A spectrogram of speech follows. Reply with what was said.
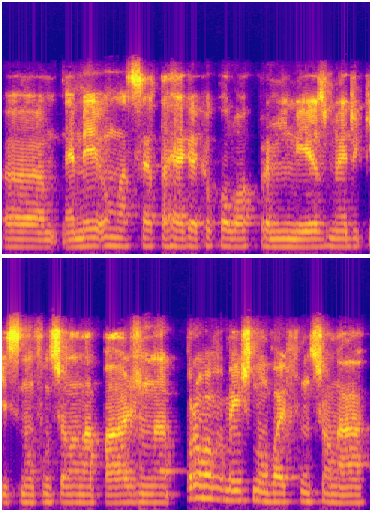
Uh, é meio uma certa regra que eu coloco para mim mesmo, é de que se não funciona na página, provavelmente não vai funcionar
